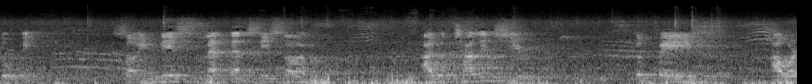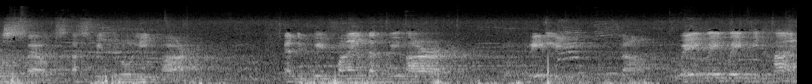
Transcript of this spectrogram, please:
doing. So in this Lenten season, I would challenge you to face ourselves as we truly are. And if we find that we are really uh, way, way, way behind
